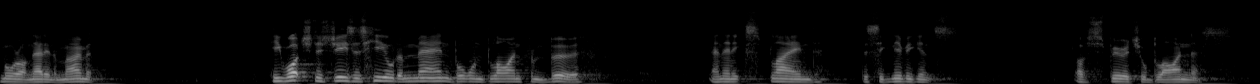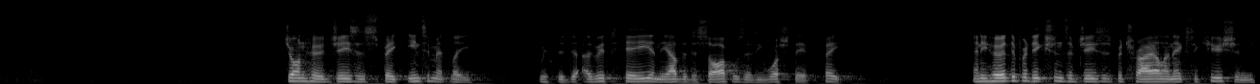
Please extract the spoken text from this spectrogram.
More on that in a moment. He watched as Jesus healed a man born blind from birth and then explained the significance of spiritual blindness. John heard Jesus speak intimately with, the, with he and the other disciples as he washed their feet. And he heard the predictions of Jesus' betrayal and execution,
